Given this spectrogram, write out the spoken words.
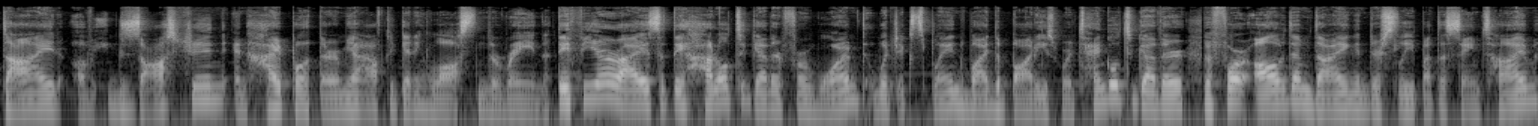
died of exhaustion and hypothermia after getting lost in the rain. They theorized that they huddled together for warmth, which explained why the bodies were tangled together before all of them dying in their sleep at the same time,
